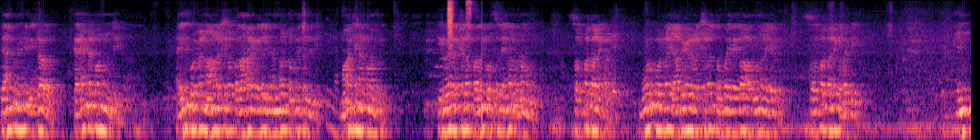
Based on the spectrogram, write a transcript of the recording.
బ్యాంకు నుండి విత్డ్రాల్ కరెంట్ అకౌంట్ నుంచి ఐదు కోట్ల నాలుగు లక్షల పదహారు వేల ఎనిమిది వందల తొంభై తొమ్మిది. మార్జిన్ అకౌంట్ ఇరవై లక్షల పది వస్తువులైన రుణము. స్వల్పకాలిక. మూడు కోట్ల యాభై ఏడు లక్షల తొంభై వేల ఆరు వందల ఏడు. స్వల్పకాలిక వడ్డీ. ఎన్-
